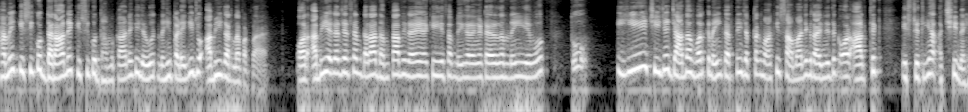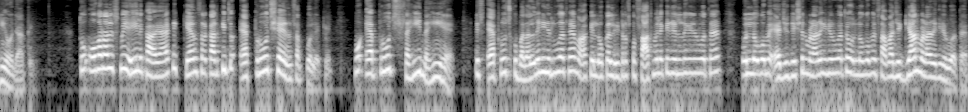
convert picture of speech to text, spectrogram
हमें किसी को डराने, किसी को धमकाने की ज़रूरत नहीं पड़ेगी जो अभी करना पड़ता है। और अभी अगर जैसे हम डरा, धमका भी रहे हैं कि ये सब नहीं करेंगे टेररिज्म नहीं, ये वो तो ये चीज़ें ज़्यादा वर्क नहीं करती जब तक वहाँ की सामाजिक, राजनीतिक और आर्थिक स्थितियाँ अच्छी नहीं हो जाती। तो ओवरऑल इसमें यही लिखा गया है कि केंद्र सरकार की जो अप्रोच है इन सबको लेके, वो अप्रोच सही नहीं है। इस अप्रोच को बदलने की ज़रूरत है, वहाँ के लोकल लीडर्स को साथ में लेके चलने की ज़रूरत है, उन लोगों में एजुकेशन बढ़ाने की ज़रूरत है, उन लोगों में सामाजिक ज्ञान बढ़ाने की ज़रूरत है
